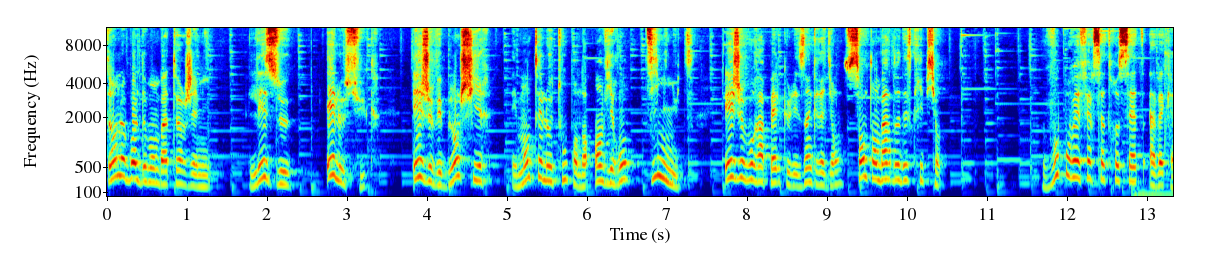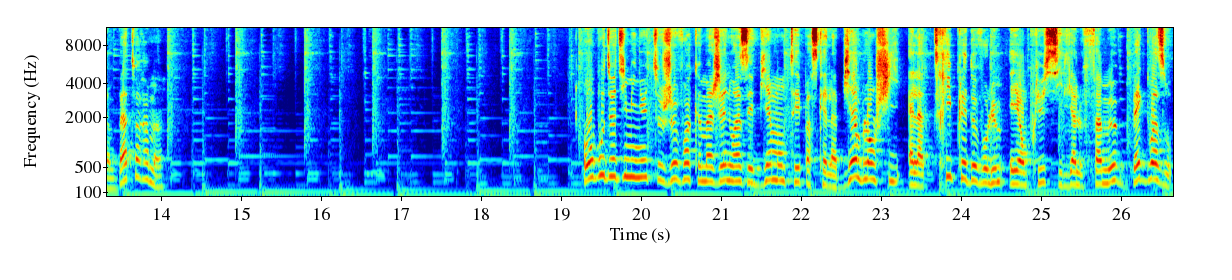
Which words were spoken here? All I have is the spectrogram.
Dans le bol de mon batteur, j'ai mis les œufs et le sucre. Et je vais blanchir et monter le tout pendant environ 10 minutes. Et je vous rappelle que les ingrédients sont en barre de description. Vous pouvez faire cette recette avec un batteur à main. Au bout de 10 minutes, je vois que ma génoise est bien montée parce qu'elle a bien blanchi, elle a triplé de volume et en plus il y a le fameux bec d'oiseau.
